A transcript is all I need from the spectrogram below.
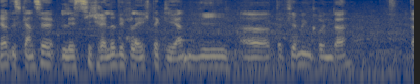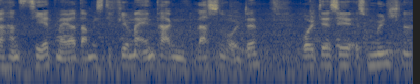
Ja, das Ganze lässt sich relativ leicht erklären, wie äh, der Firmengründer, der Hans Zehetmeier, damals die Firma eintragen lassen wollte wollte er sie als Münchner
